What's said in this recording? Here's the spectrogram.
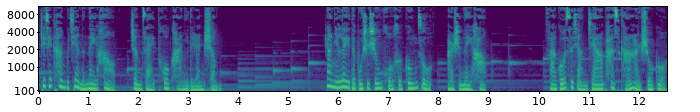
这些看不见的内耗正在拖垮你的人生，让你累的不是生活和工作，而是内耗。法国思想家帕斯卡尔说过：“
